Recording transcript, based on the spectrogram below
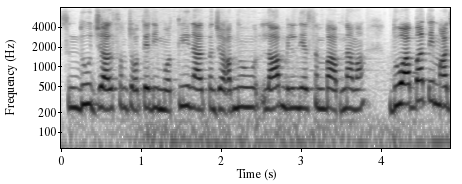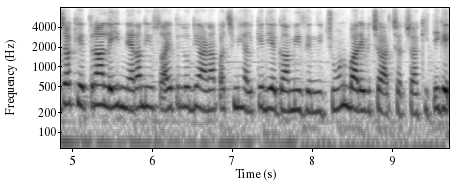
ਸਿੰਧੂ ਜਲ ਸਮਝੌਤੇ ਦੀ ਮੁਅੱਤਲੀ ਨਾਲ ਪੰਜਾਬ ਨੂੰ ਲਾਭ ਮਿਲਣ ਦੀਆਂ ਸੰਭਾਵਨਾਵਾਂ, ਦੁਆਬਾ ਤੇ ਮਾਝਾ ਖੇਤਰਾਂ ਲਈ ਨਹਿਰਾਂ ਦੀ ਉਸਾਰੀ ਤੇ ਲੁਧਿਆਣਾ ਪੱਛਮੀ ਹਲਕੇ ਦੀ ਆਗਾਮੀ ਜ਼ਿਮਨੀ ਚੋਣ ਬਾਰੇ ਵਿਚਾਰ ਚਰਚਾ ਕੀਤੀ ਗਈ।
